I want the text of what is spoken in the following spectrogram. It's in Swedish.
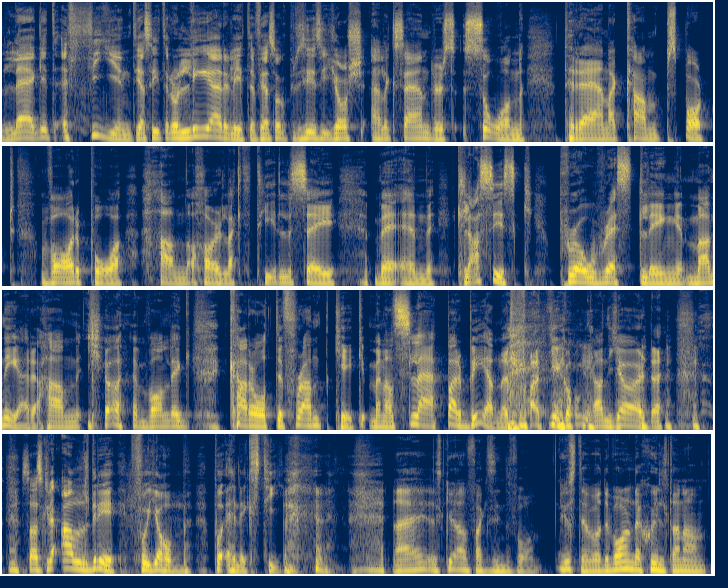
Läget är fint. Jag sitter och ler lite för jag såg precis Josh Alexanders son träna kampsport varpå han har lagt till sig med en klassisk pro wrestling-maner. Han gör en vanlig karate frontkick, men han släpar benet varje gång han gör det. Så han skulle aldrig få jobb på NXT. Nej, det skulle han faktiskt inte få. Just det, det var de där skyltarna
